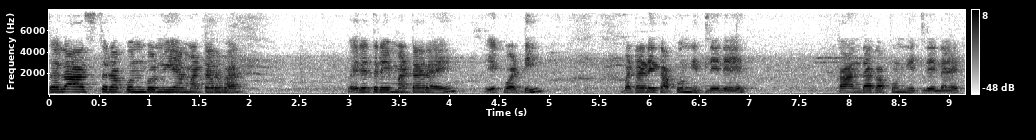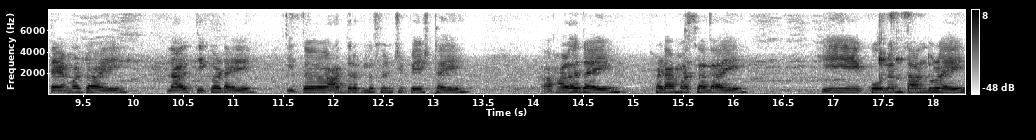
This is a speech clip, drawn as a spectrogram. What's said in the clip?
चला आज तर आपण बनवूया मटार भात. पहिले तर हे मटार आहे एक वाटी. बटाटे कापून घेतलेले आहेत. कांदा कापून घेतलेला आहे टॅमॅटो आहे लाल तिखट आहे इथं अद्रक लसूणची पेस्ट आहे हळद आहे खडा मसाला आहे हे कोलम तांदूळ आहे.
